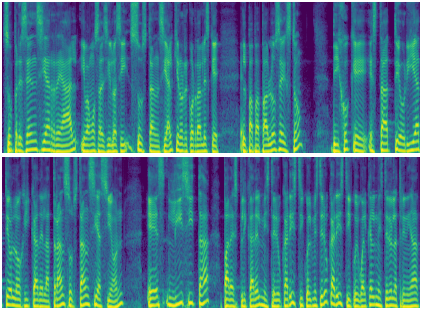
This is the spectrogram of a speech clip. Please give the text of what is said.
Su presencia real, y vamos a decirlo así, sustancial. Quiero recordarles que el Papa Pablo VI dijo que esta teoría teológica de la transubstanciación es lícita para explicar el misterio eucarístico. El misterio eucarístico, igual que el misterio de la Trinidad,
